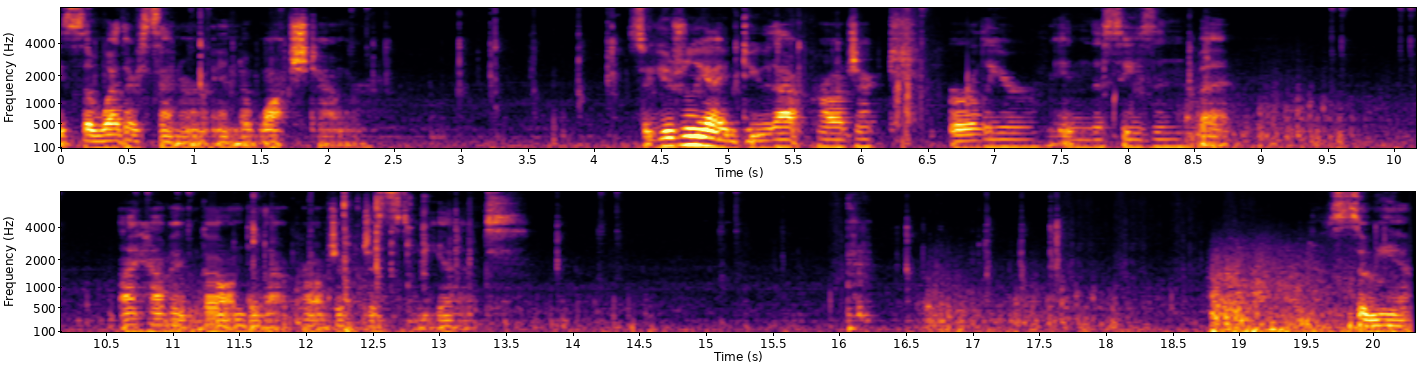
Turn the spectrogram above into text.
is the weather center and a watchtower. So usually I do that project earlier in the season, but I haven't gotten to that project just yet. So yeah.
